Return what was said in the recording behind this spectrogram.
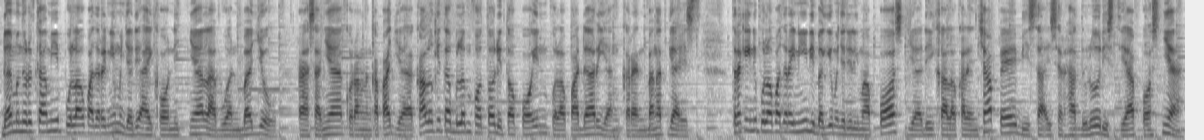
Dan menurut kami, Pulau Padar ini menjadi ikoniknya Labuan Bajo. Rasanya kurang lengkap aja kalau kita belum foto di top point Pulau Padar yang keren banget guys. Trekking di Pulau Padar ini dibagi menjadi 5 pos, jadi kalau kalian capek bisa istirahat dulu di setiap posnya.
